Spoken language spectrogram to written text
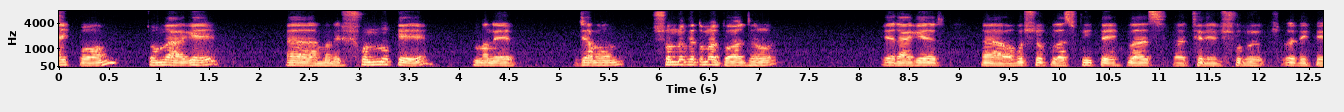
এই কম, তোমরা আগে মানে শূন্যকে মানে যেমন শূন্যকে তোমরা দশ ধরো। এর আগের অবশ্য ক্লাস টুতে ক্লাস থ্রির শুরু দিকে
